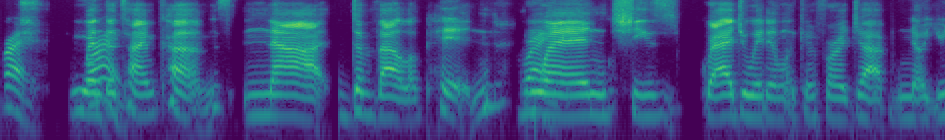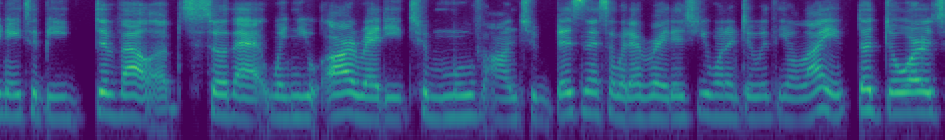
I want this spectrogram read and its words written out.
right. when the time comes, not developing Right. when she's graduating looking for a job. No, you need to be developed so that when you are ready to move on to business or whatever it is you want to do with your life, the doors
